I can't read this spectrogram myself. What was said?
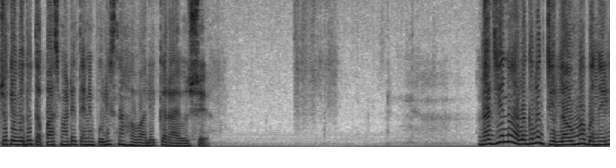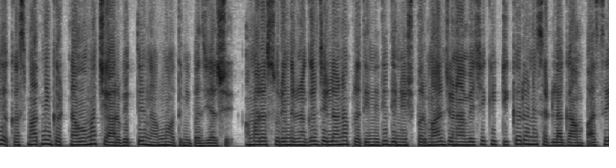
જોકે વધુ તપાસ માટે તેને પોલીસના હવાલે કરાયો છે. રાજ્યના અલગ અલગ જિલ્લાઓમાં બનેલી અકસ્માતની ઘટનાઓમાં ચાર વ્યક્તિઓના મોત નિપજ્યા છે. અમારા સુરેન્દ્રનગર જિલ્લાના પ્રતિનિધિ દિનેશ પરમાર જણાવે છે કે ટીકર અને સડલા ગામ પાસે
